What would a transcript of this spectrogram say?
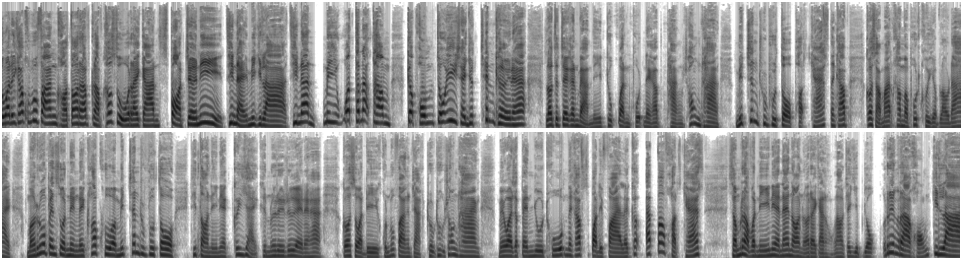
สวัสดีครับคุณผู้ฟังขอต้อนรับกลับเข้าสู่รายการ Sport Journey ที่ไหนมีกีฬาที่นั่นมีวัฒนธรรม กับผมโจอี้ชัยยุทธเช่นเคยนะฮะ เราจะเจอกันแบบนี้ทุกวันพุธนะครับ ทางช่องทาง Mission to Pluto Podcast นะครับ ก็สามารถเข้ามาพูดคุยกับเราได้ มาร่วมเป็นส่วนหนึ่งในครอบครัว Mission to Pluto ที่ตอนนี้เนี่ยก็ใหญ่ขึ้นเรื่อยๆนะฮะก็สวัสดีคุณผู้ฟังจากทุกๆช่องทาง ไม่ว่าจะเป็น YouTube นะครับ Spotify แล้วก็ Apple Podcast สำหรับวันนี้เนี่ยแน่นอนรายการของเราจะหยิบยกเรื่องราวของกีฬา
